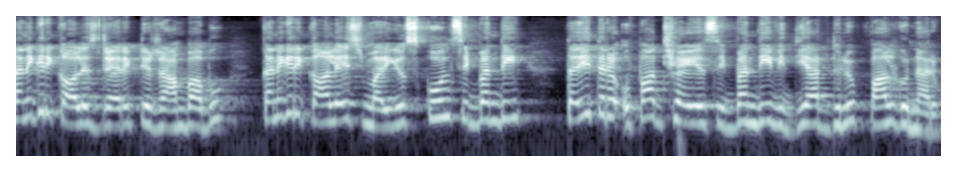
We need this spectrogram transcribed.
Kanigiri college director Rambabu Kanigiri college మరియు స్కూల్ సిబ్బంది తదితర ఉపాధ్యాయ సిబ్బంది విద్యార్థులు పాల్గొన్నారు.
